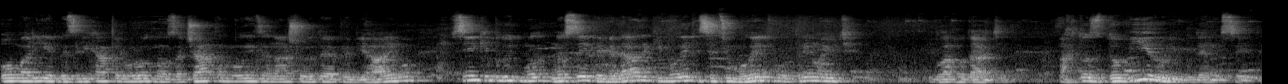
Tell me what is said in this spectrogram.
О Марія, без гріха первородного зачата, молиться нашого тебе прибігаємо. Всі, які будуть носити медалик і молитися цю молитву, отримають благодаті. А хто з довірою буде носити,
